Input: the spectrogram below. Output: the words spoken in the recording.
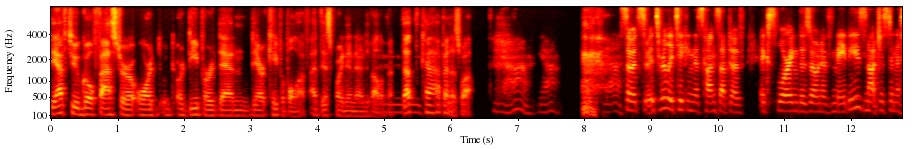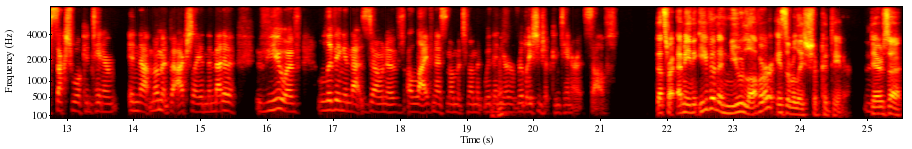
they have to go faster or or deeper than they're capable of at this point in their development mm. that can happen as well yeah yeah yeah so it's it's really taking this concept of exploring the zone of maybes not just in a sexual container in that moment but actually in the meta view of living in that zone of aliveness moment to moment within mm-hmm. your relationship container itself that's right i mean even a new lover is a relationship container mm-hmm. there's a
